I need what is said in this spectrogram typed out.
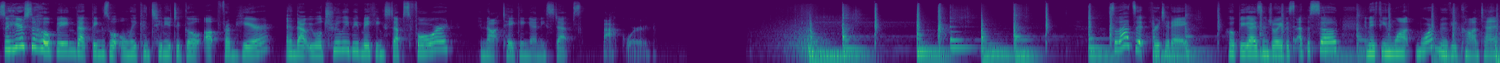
So here's to hoping that things will only continue to go up from here and that we will truly be making steps forward and not taking any steps backward. So that's it for today. Hope you guys enjoyed this episode. And if you want more movie content,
